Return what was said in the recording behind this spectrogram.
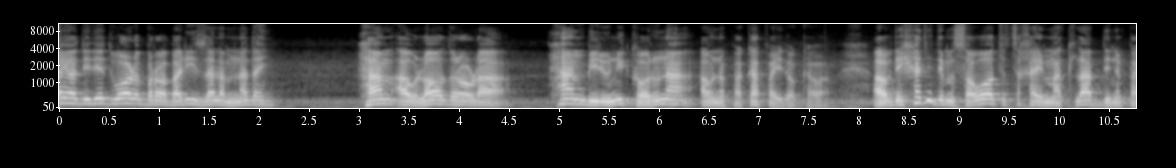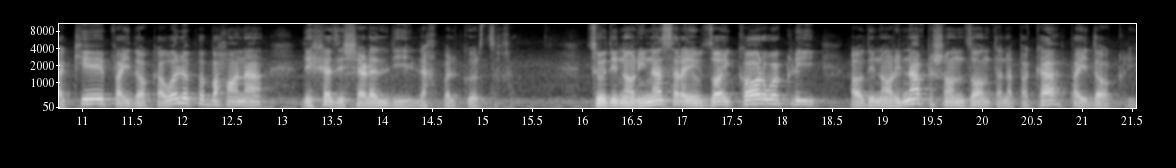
آیا د دې دواړو برابري ظلم نه دی هم اولاد راوړه هم بیرونی کارونه او نفقه پیدا کوه او د ښځې د مساوات څخه مطلب د نفقې پیدا کولو په بهانه د ښځې شړل دي له خپل کور څخه څو د نارینه سره یو ځای کار وکړي او د نارینه په شان ځان ته نپکه پیدا کړي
